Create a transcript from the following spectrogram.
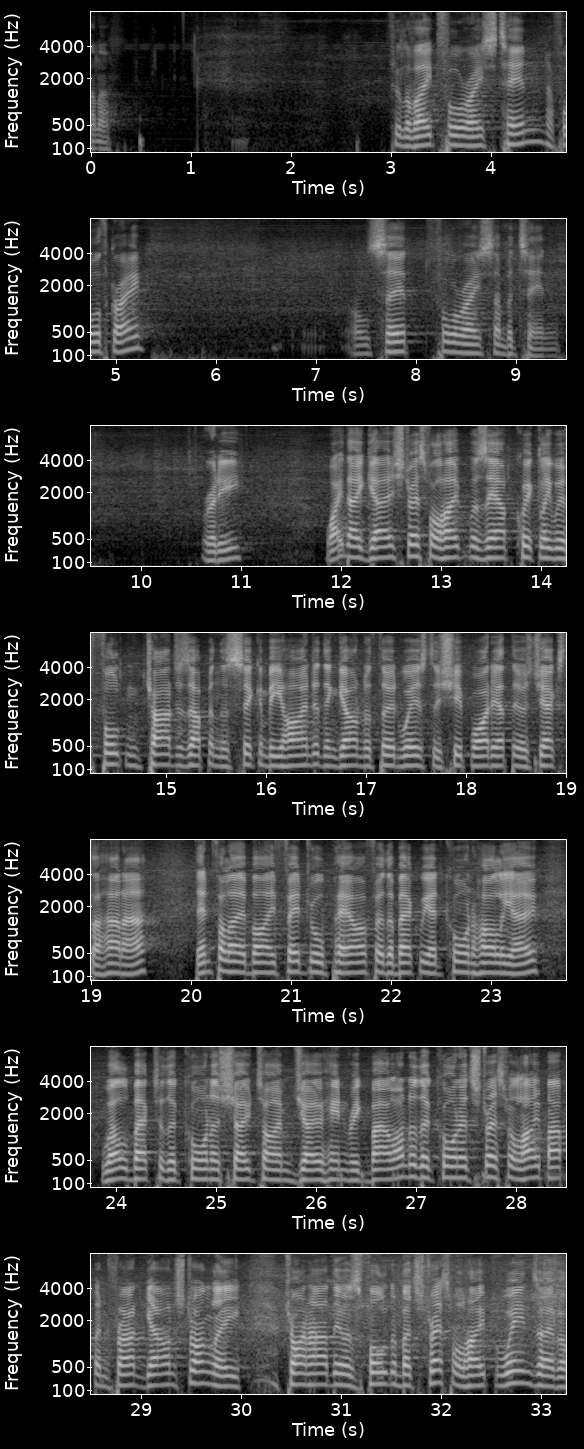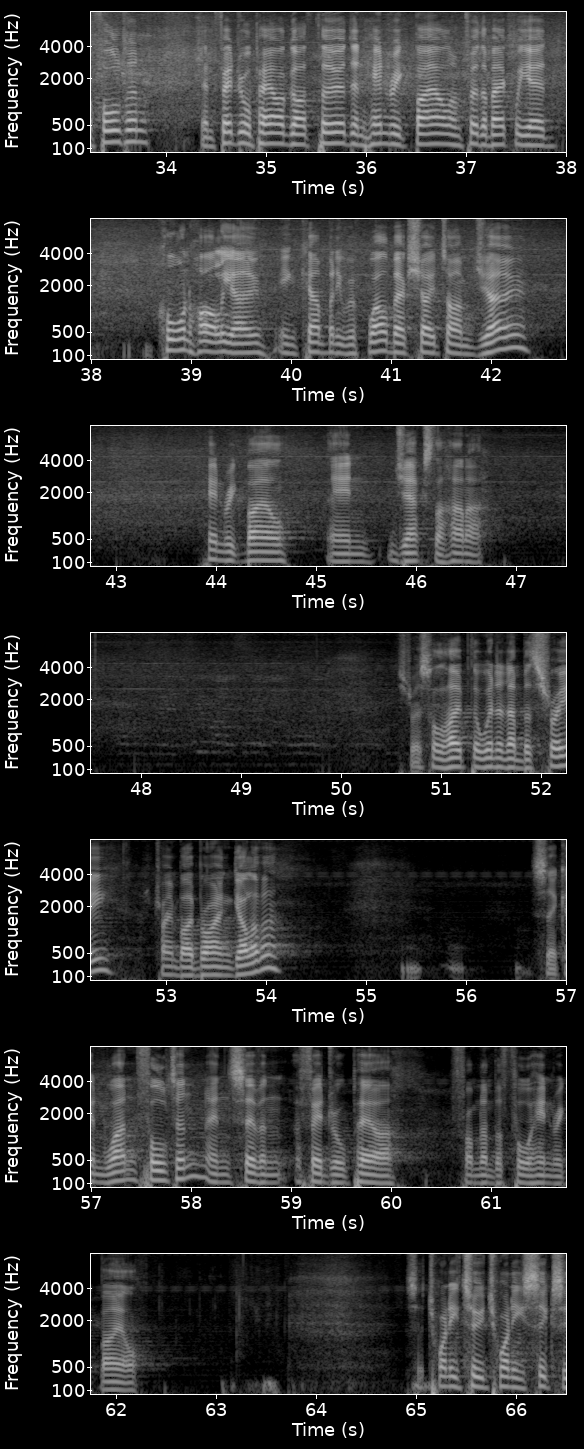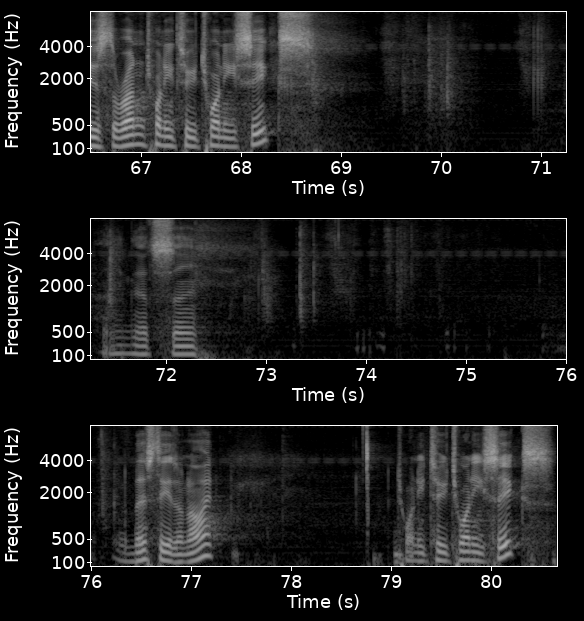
Anna. Field of eight, four race ten, a fourth grade. All set, four race number ten. Ready? Way they go. Stressful Hope was out quickly with Fulton charges up in the second behind it. Then going to third. Where's the ship? Wide out there was Jax the Hunter. Then followed by Federal Power. Further back we had Cornholio. Well back to the corner, Showtime Joe Henrik Bale. Onto the corner, Stressful Hope up in front, going strongly. Trying hard there was Fulton, but Stressful Hope wins over Fulton. And Federal Power got third, then Henrik Bale. And further back we had Cornholio in company with well back Showtime Joe, Henrik Bale, and Jax the Hunter. Stressful Hope, the winner number three trained by Brian Gulliver. Second one, Fulton, and seven, Federal Power from number four, Henrik Bale. So 22-26 is the run, 22-26. I think that's uh, the best here tonight. 22-26.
